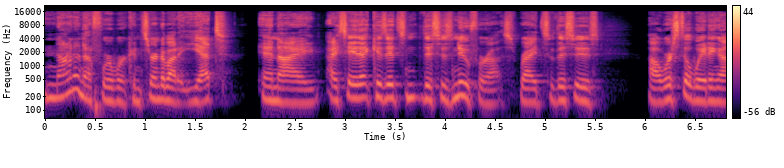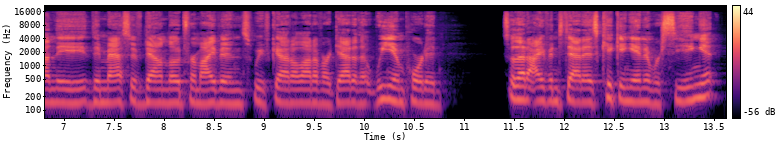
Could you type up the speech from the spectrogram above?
not enough where we're concerned about it yet. And I, I say that because it's this is new for us, right? So this is uh, we're still waiting on the the massive download from Ivans. We've got a lot of our data that we imported, so that Ivans data is kicking in and we're seeing it.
